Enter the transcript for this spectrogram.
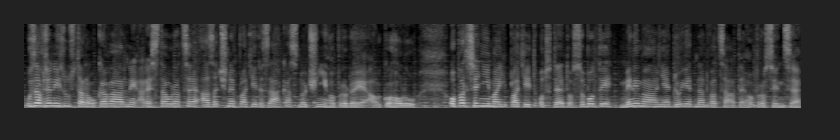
Uzavřeny zůstanou kavárny a restaurace a začne platit zákaz nočního prodeje alkoholu. Opatření mají platit od této soboty minimálně do 21. prosince.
